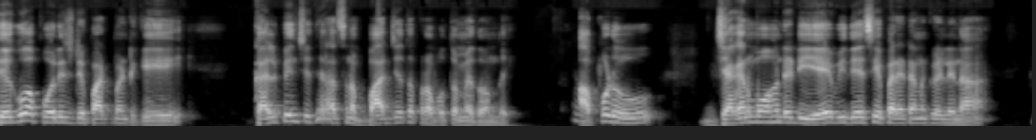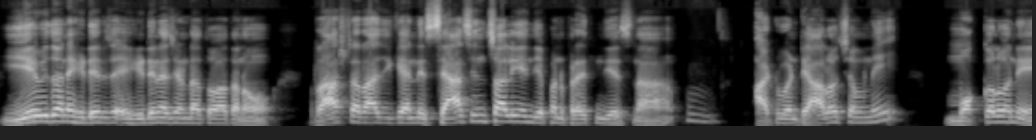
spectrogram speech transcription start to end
తెగువ పోలీస్ డిపార్ట్మెంట్కి కల్పించి తీరాల్సిన బాధ్యత ప్రభుత్వం మీద ఉంది. అప్పుడు జగన్మోహన్ రెడ్డి ఏ విదేశీ పర్యటనకు వెళ్ళినా ఏ విధమైన హిడెన్ హిడెన్ ఎజెండాతో అతను రాష్ట్ర రాజకీయాన్ని శాసించాలి అని చెప్పని ప్రయత్నం చేసినా. అటువంటి ఆలోచనల్ని మొక్కలోనే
